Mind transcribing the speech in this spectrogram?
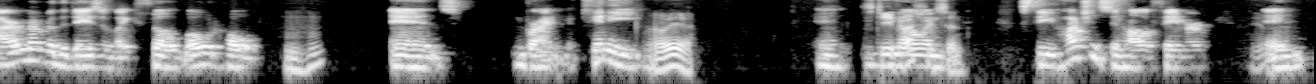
I remember the days of like Phil Loadholt hmm and Bryant McKinnie Oh yeah, and Steve you know, Hutchinson. Steve Hutchinson, Hall of Famer, Yep. and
